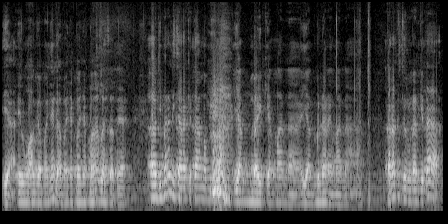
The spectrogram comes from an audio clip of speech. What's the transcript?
ya ilmu agamanya nggak banyak-banyak banget lah Ustadz ya. Uh, gimana nih cara kita memilah yang baik yang mana, yang benar yang mana? Karena kecenderungan kita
